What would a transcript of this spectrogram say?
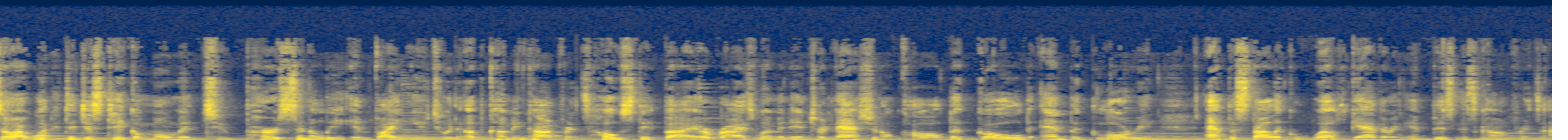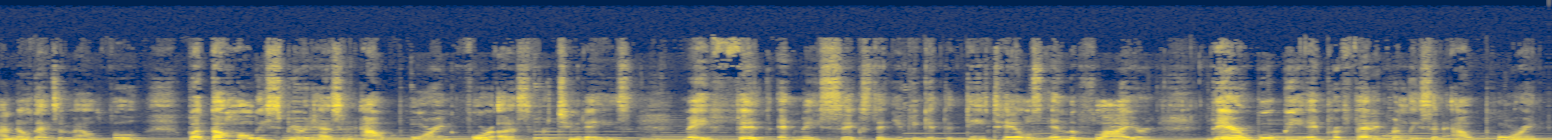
So I wanted to just take a moment to personally invite you to an upcoming conference hosted by Arise Women International called the Gold and the Glory Apostolic Wealth Gathering and Business Conference. I know that's a mouthful, but the Holy Spirit has an outpouring for us for two days, May 5th and May 6th, and you can get the details in the flyer. There will be a prophetic release and outpouring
